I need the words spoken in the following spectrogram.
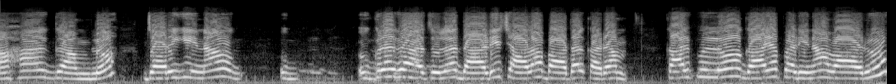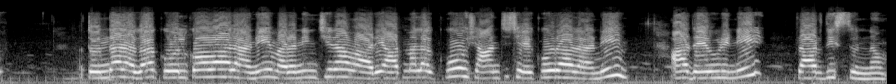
మహాగాంలో జరిగిన ఉగ్- ఉగ్రవాదుల దాడి చాలా బాధాకరం. కాల్పుల్లో గాయపడిన వారు తొందరగా కోలుకోవాలని మరణించిన వారి ఆత్మలకు శాంతి చేకూరాలని ఆ దేవుడిని ప్రార్థిస్తున్నాం.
